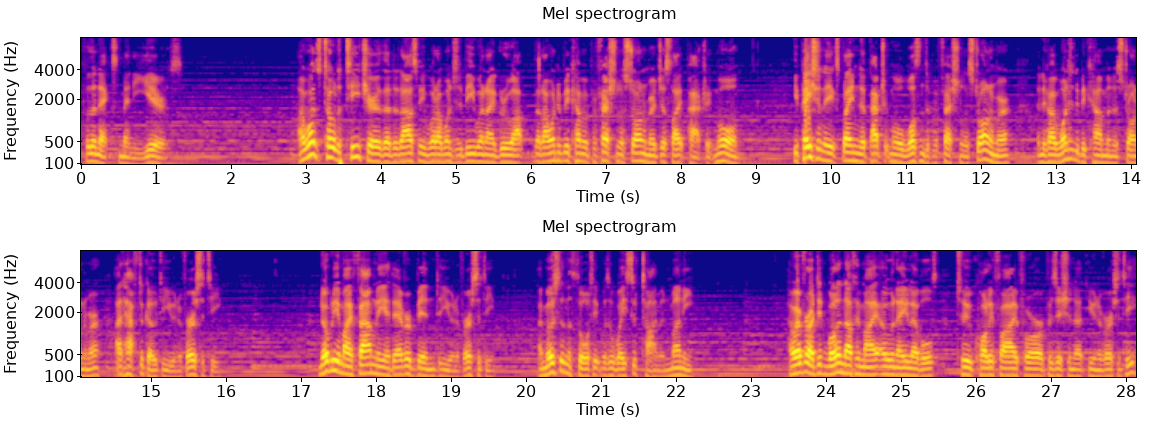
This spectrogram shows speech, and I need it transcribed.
for the next many years. I once told a teacher that had asked me what I wanted to be when I grew up that I wanted to become a professional astronomer just like Patrick Moore. He patiently explained that Patrick Moore wasn't a professional astronomer, and if I wanted to become an astronomer, I'd have to go to university. Nobody in my family had ever been to university, and most of them thought it was a waste of time and money. However, I did well enough in my O&A levels to qualify for a position at university,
